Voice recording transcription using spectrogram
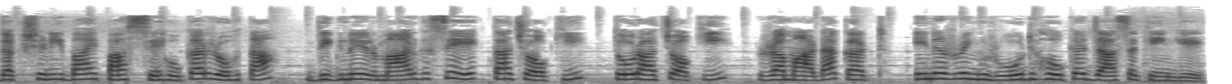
दक्षिणी बाईपास से होकर रोहता, दिग्नेर मार्ग से Ekta Chowki, Tora Chowki, Ramada cut, inner ring road होकर जा सकेंगे।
